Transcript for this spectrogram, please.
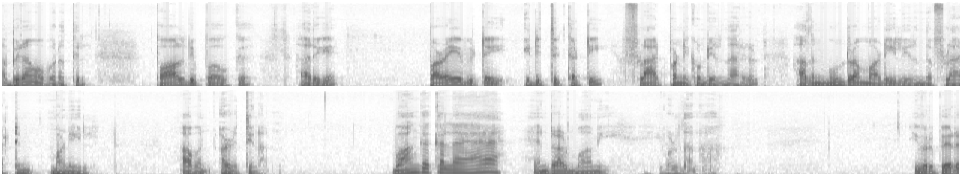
அபிராமபுரத்தில் பால் டிப்பாவுக்கு அருகே பழைய வீட்டை இடித்து கட்டி ஃப்ளாட் பண்ணி கொண்டிருந்தார்கள். அதன் மூன்றாம் மாடியில் இருந்த ஃப்ளாட்டின் மணியில் அவன் அழுத்தினான். வாங்க கல என்றாள் மாமி. இவள்தானா? இவர் பேர்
